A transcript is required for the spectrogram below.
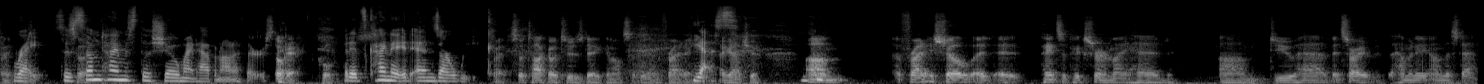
right? Right. So, sometimes the show might happen on a Thursday. Okay, cool. But it's kind of, it ends our week. Right. So Taco Tuesday can also be on Friday. Yes. I got you. Um, a Friday show it, it paints a picture in my head Um, do you have? And sorry, how many on the staff?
